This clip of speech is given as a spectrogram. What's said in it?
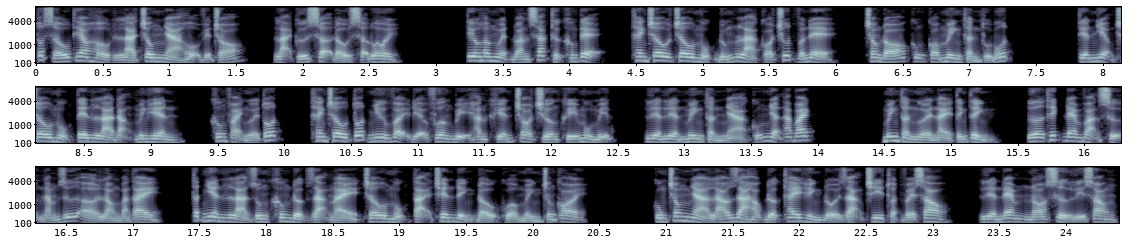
Tốt xấu theo hầu là trong nhà hộ viện chó, lại cứ sợ đầu sợ đôi tiêu hâm nguyện đoán xác thực không tệ, thanh châu châu mục đúng là có chút vấn đề, trong đó cũng có minh thần thủ bút. Tiền nhiệm châu mục tên là đặng minh hiên, không phải người tốt, thanh châu tốt như vậy địa phương bị hắn khiến cho trướng khí mù mịt, liền liền minh thần nhà cũng nhận áp bách. Minh thần người này tính tình, ưa thích đem vạn sự nắm giữ ở lòng bàn tay, tất nhiên là dung không được dạng này châu mục tại trên đỉnh đầu của mình trông coi. Cùng trong nhà lão già học được thay hình đổi dạng chi thuật về sau, liền đem nó xử lý xong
